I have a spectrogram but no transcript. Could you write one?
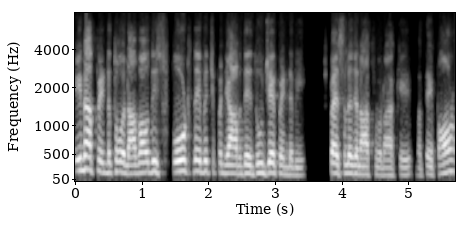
ਇਹਨਾਂ ਪਿੰਡ ਤੋਂ ਇਲਾਵਾ ਉਹਦੀ ਸਪੋਰਟ ਦੇ ਵਿੱਚ ਪੰਜਾਬ ਦੇ ਦੂਜੇ ਪਿੰਡ ਵੀ ਸਪੈਸ਼ਲ ਇਜਲਾਸ ਬਣਾ ਕੇ ਮਤੇ ਪਾਉਣ।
